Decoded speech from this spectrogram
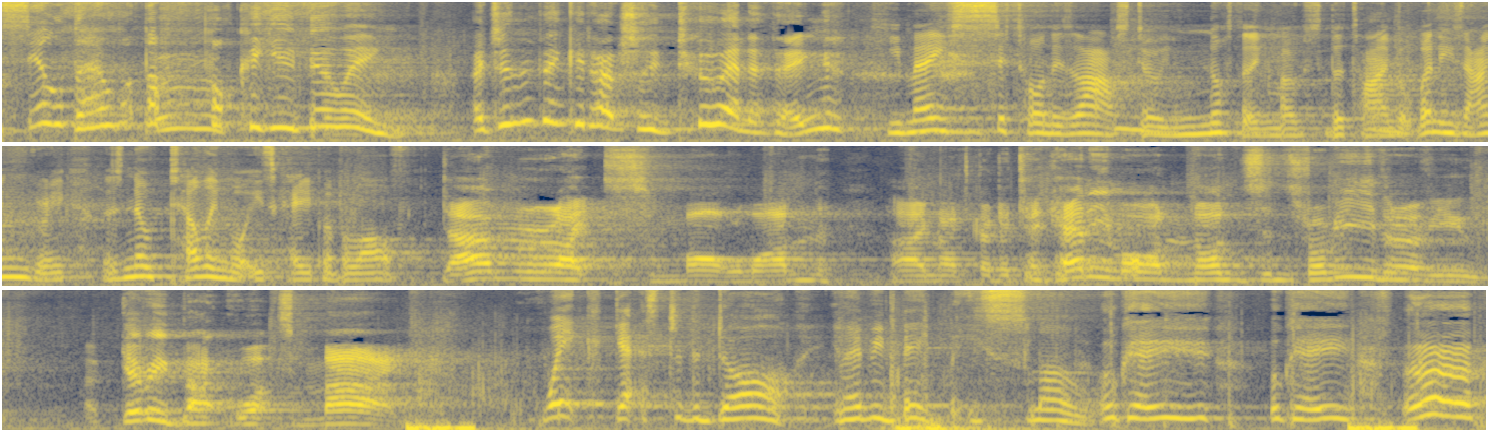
Silda, what the fuck are you doing? I didn't think he'd actually do anything. He may sit on his ass doing nothing most of the time, but when he's angry, there's no telling what he's capable of. Damn right, small one. I'm not going to take any more nonsense from either of you. Now give me back what's mine. Wick gets to the door. He may be big, but he's slow. Okay, okay. Uh,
